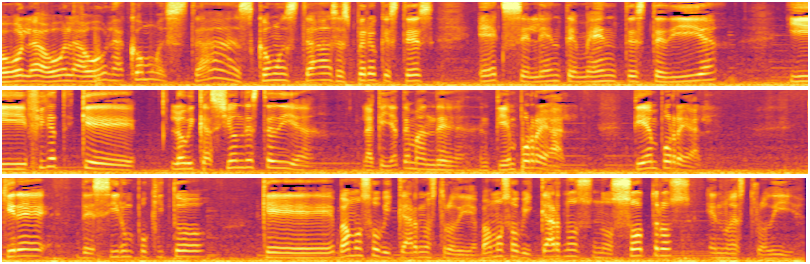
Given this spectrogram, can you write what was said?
Hola, hola, hola, ¿cómo estás? ¿Cómo estás? Espero que estés excelentemente este día. Y fíjate que la ubicación de este día, la que ya te mandé en tiempo real, tiempo real, quiere decir un poquito que vamos a ubicar nuestro día, vamos a ubicarnos nosotros en nuestro día.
